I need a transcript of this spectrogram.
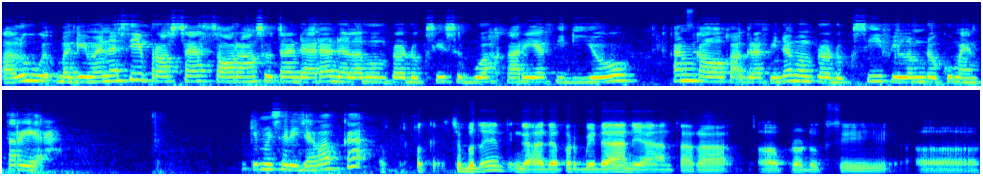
Lalu bagaimana sih proses seorang sutradara dalam memproduksi sebuah karya video Kan kalau Kak Grafinda memproduksi film dokumenter ya. Mungkin bisa dijawab, Kak? Oke, sebetulnya nggak ada perbedaan ya antara uh, produksi uh,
